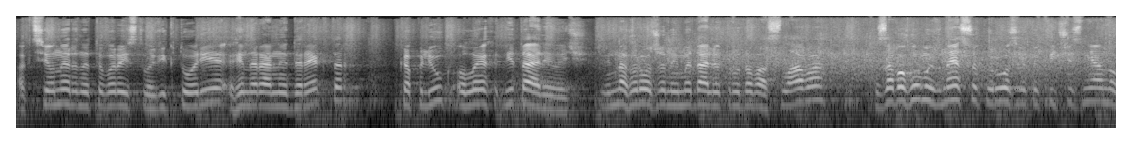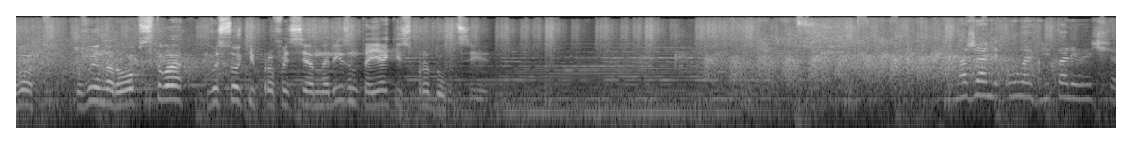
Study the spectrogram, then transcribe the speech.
Акціонерне товариство Вікторія, генеральний директор Каплюк Олег Віталійович. Він нагороджений медаллю Трудова слава за вагомий внесок у розвиток вітчизняного виноробства, високий професіоналізм та якість продукції. На жаль, Олег Віталійович е,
